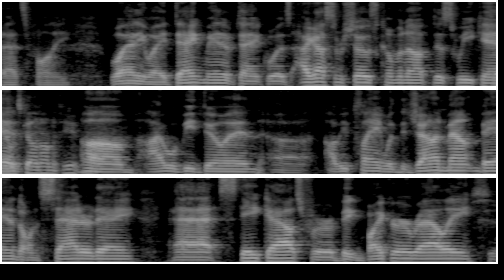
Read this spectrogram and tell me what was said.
That's funny. Well, anyway, Dank Man of Dankwoods. I got some shows coming up this weekend. Yeah, what's going on with you? Um, I will be doing. Uh, I'll be playing with the John Mountain Band on Saturday at Stakeouts for a big biker rally. Sick.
